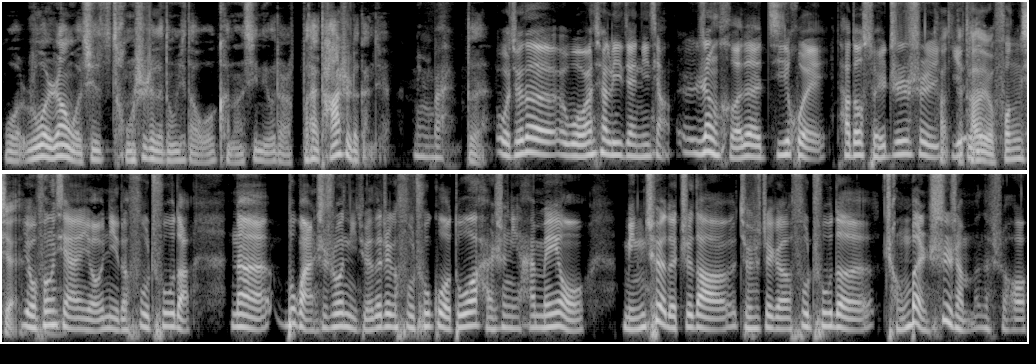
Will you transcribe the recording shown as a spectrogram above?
我如果让我去从事这个东西的，我可能心里有点不太踏实的感觉。明白，对，我觉得我完全理解你讲，任何的机会它都随之是有它有风险，有风险，有你的付出的。那不管是说你觉得这个付出过多，还是你还没有。明确的知道就是这个付出的成本是什么的时候，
